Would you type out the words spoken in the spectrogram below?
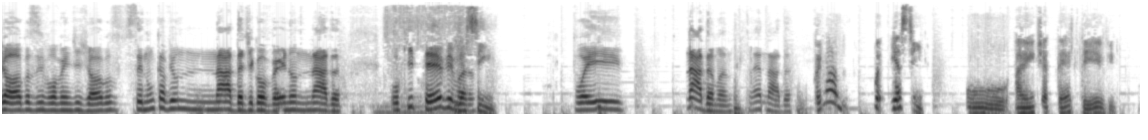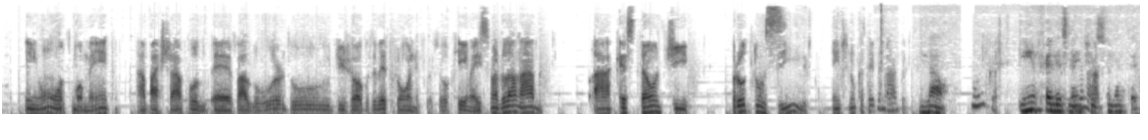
jogos, desenvolvimento de jogos. Você nunca viu nada de governo, nada. O que teve, mano, assim, foi nada, mano. Não é nada. foi nada. Foi- E assim, o, a gente até teve, em um outro momento, abaixar é, valor do, de jogos eletrônicos. Ok, mas isso não ajuda nada. A questão de produzir, a gente nunca teve nada. Não, Nunca. infelizmente Não isso não teve.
